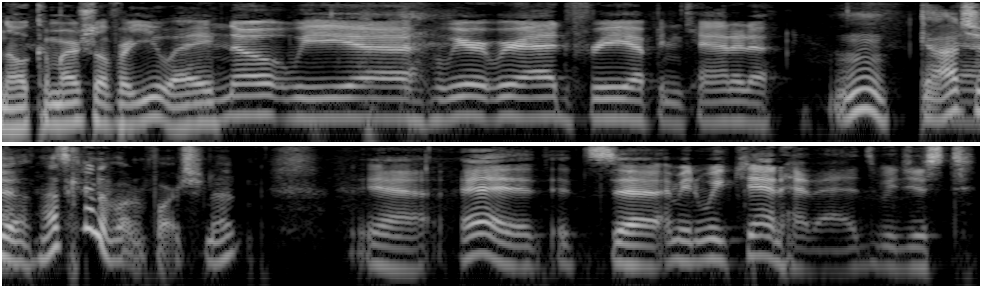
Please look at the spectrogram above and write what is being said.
No commercial for you, eh? No, we uh, we're we're ad free up in Canada. Mm, Gotcha. That's kind of unfortunate. Yeah, Eh, it, it's. Uh, I mean, we can have ads. We just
